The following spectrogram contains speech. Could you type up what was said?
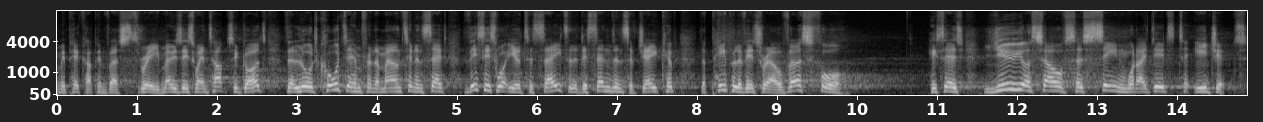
Let me pick up in verse 3. Moses went up to God. The Lord called to him from the mountain and said, This is what you're to say to the descendants of Jacob, the people of Israel. Verse 4. He says, You yourselves have seen what I did to Egypt,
